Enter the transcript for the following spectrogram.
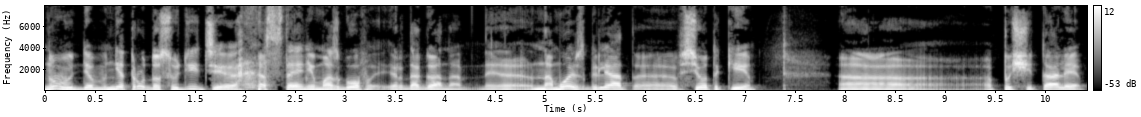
Ну, мне трудно судить э, о состоянии мозгов Эрдогана. На мой взгляд, все-таки посчитали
